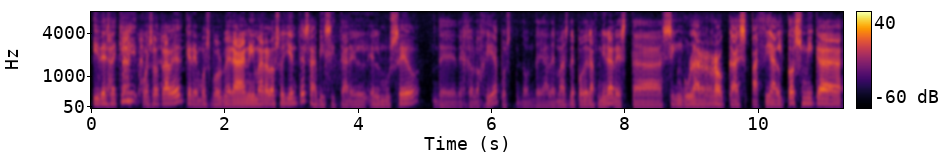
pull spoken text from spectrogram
Y desde aquí, pues otra vez queremos volver a animar a los oyentes a visitar el, el Museo de, de Geología, pues donde además de poder admirar esta singular roca espacial cósmica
